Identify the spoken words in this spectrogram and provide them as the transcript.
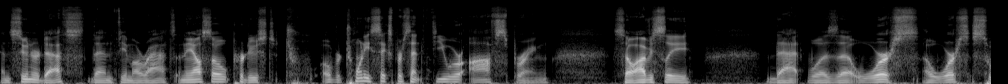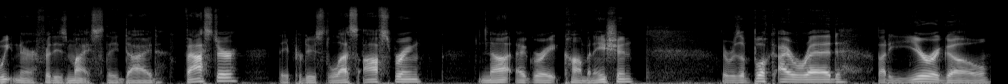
and sooner deaths than female rats, and they also produced t- over 26% fewer offspring. So obviously, that was a worse a worse sweetener for these mice. They died faster, they produced less offspring. Not a great combination. There was a book I read about a year ago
